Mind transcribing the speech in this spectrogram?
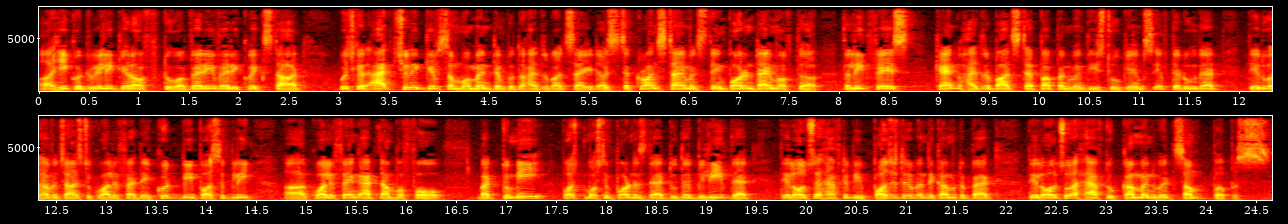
uh, he could really get off to a very, very quick start, which could actually give some momentum to the Hyderabad side. It's the crunch time, it's the important time of the, the league phase. Can Hyderabad step up and win these two games? If they do that, they do have a chance to qualify. They could be possibly uh, qualifying at number four. But to me, what's most important is that do they believe that they'll also have to be positive when they come to bat? They'll also have to come in with some purpose.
